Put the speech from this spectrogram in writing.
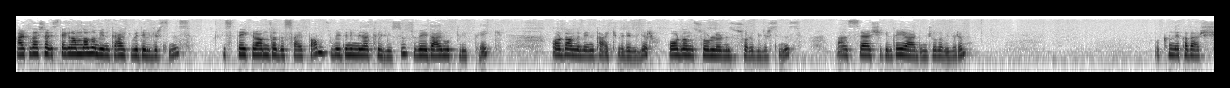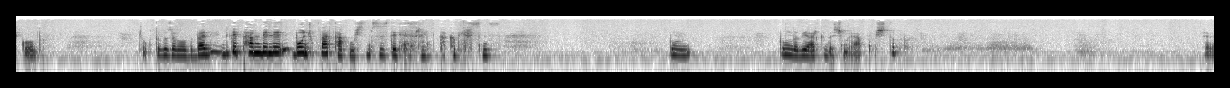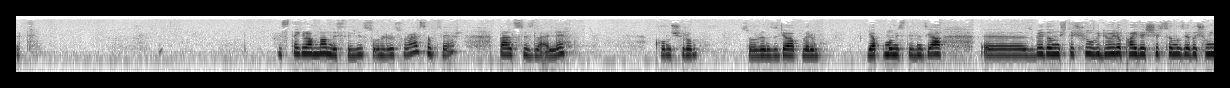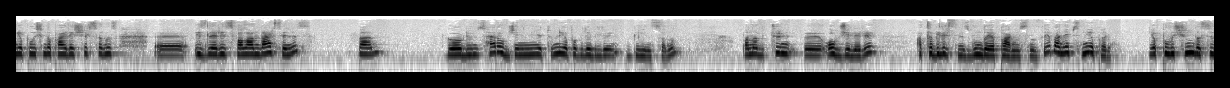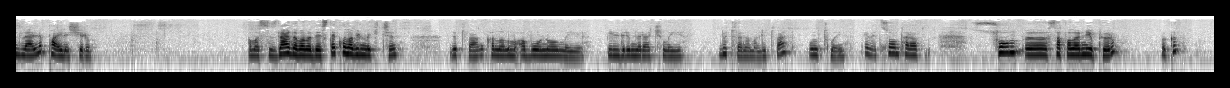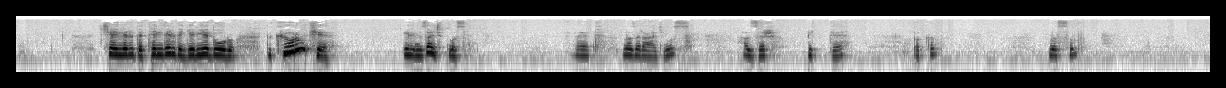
Arkadaşlar Instagram'dan da beni takip edebilirsiniz. Instagram'da da sayfam Zübeyde'nin Minatölyesi Zübeyde Mutlu İpek. Oradan da beni takip edebilir. Oradan da sorularınızı sorabilirsiniz. Ben size her şekilde yardımcı olabilirim. Bakın ne kadar şık oldu. Çok da güzel oldu. Ben bir de pembeli boncuklar takmıştım. Siz dediğiniz renk takabilirsiniz. Bunu, bunu da bir arkadaşıma yapmıştım. Evet. Instagram'dan da istediğiniz soruları sorarsanız eğer ben sizlerle konuşurum. Sorularınızı cevaplarım. Yapmam istediğiniz ya e, Zübeyde Hanım işte şu videoyu da paylaşırsanız ya da şunun yapılışını da paylaşırsanız e, izleriz falan derseniz ben gördüğünüz her objenin minyatürünü yapabilen bir insanım. Bana bütün e, objeleri atabilirsiniz bunu da yapar mısınız diye ben hepsini yaparım. Yapılışını da sizlerle paylaşırım. Ama sizler de bana destek olabilmek için lütfen kanalıma abone olmayı, bildirimleri açmayı lütfen ama lütfen unutmayın. Evet son taraf son e, safhalarını yapıyorum. Bakın. Şeyleri de telleri de geriye doğru büküyorum ki elimizi acıtmasın. Evet. Nazar ağacımız hazır. Bitti. Bakın. Nasıl?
